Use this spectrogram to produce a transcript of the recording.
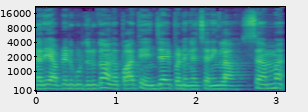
நிறைய அப்டேட் கொடுத்துருக்கோம் அதை பார்த்து என்ஜாய் பண்ணுங்கள் சரிங்களா? செம்ம.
